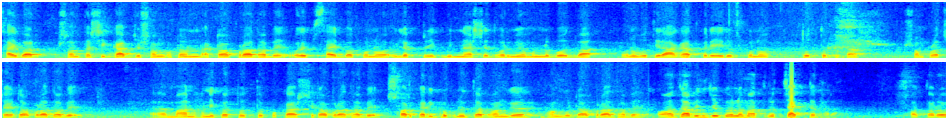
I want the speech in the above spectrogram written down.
সাইবার সন্ত্রাসী কার্য সংগঠন একটা অপরাধ হবে। ওয়েবসাইট বা কোনো ইলেকট্রনিক বিন্যাসে ধর্মীয় মূল্যবোধ বা অনুভূতির আঘাত করে এইরূপ কোনো তথ্য প্রকাশ সম্প্রচার এটা অপরাধ হবে। মানহানিকর তথ্য প্রকাশ সেটা অপরাধ হবে। সরকারি গোপনীয়তা ভঙ্গ, ভঙ্গটা অপরাধ হবে। অজামিনযোগ্য হলো মাত্র চারটা ধারা, সতেরো,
